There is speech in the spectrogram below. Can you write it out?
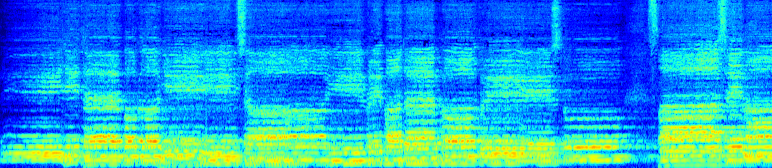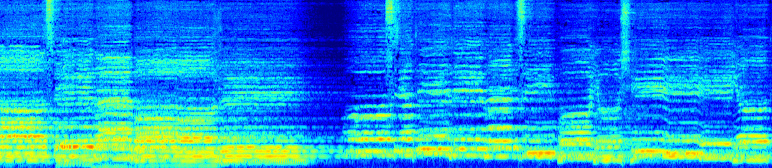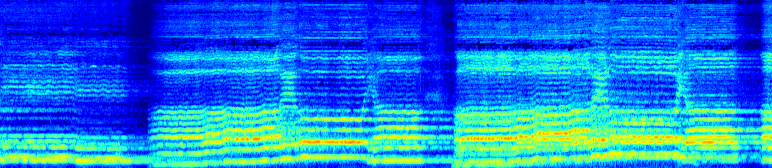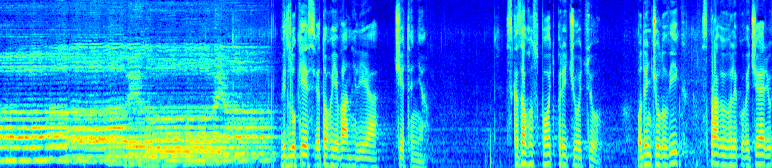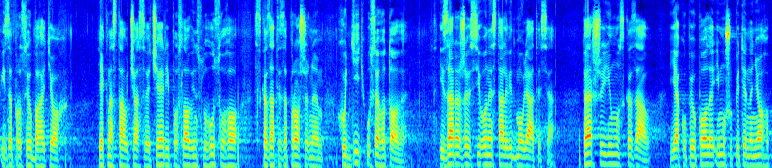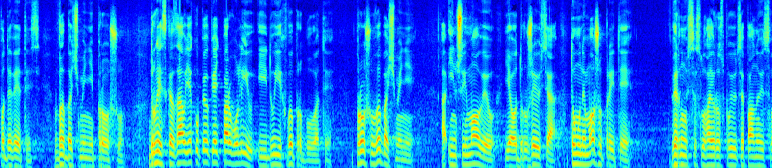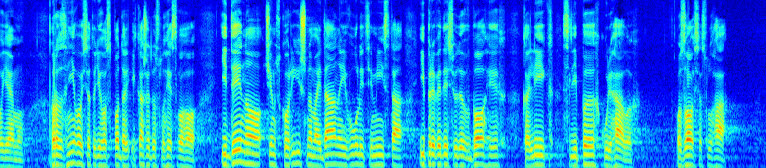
Від Луки святого Євангелія читання. Сказав Господь притчу оцю. Один чоловік справив велику вечерю і запросив багатьох. Як настав час вечері, послав він слугу свого сказати запрошеним: Ходіть, усе готове. І зараз же всі вони стали відмовлятися. Перший йому сказав: Я купив поле і мушу піти на нього подивитись. Вибач мені, прошу. Другий сказав: Я купив п'ять пар волів і йду їх випробувати. Прошу, вибач мені. А інший мовив: Я одружився, тому не можу прийти. Вернувся слуга і розповів це панові своєму. Розгнівався тоді господар і каже до слуги свого: Іди но чим скоріш на майдани і вулиці міста, і приведи сюди вбогих, калік, сліпих, кульгавих. Озвався слуга.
